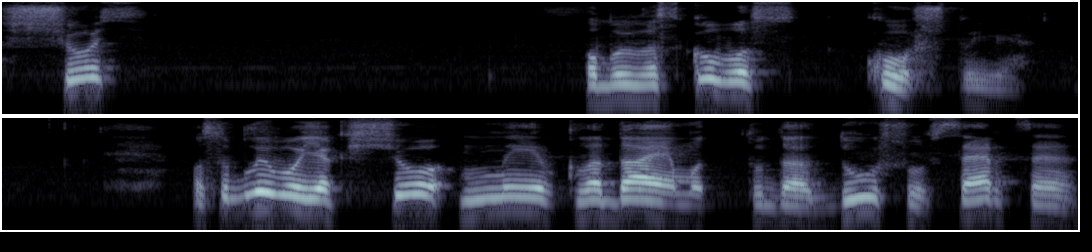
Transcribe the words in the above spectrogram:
щось обов'язково коштує. Особливо, якщо ми вкладаємо туди душу, серце,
